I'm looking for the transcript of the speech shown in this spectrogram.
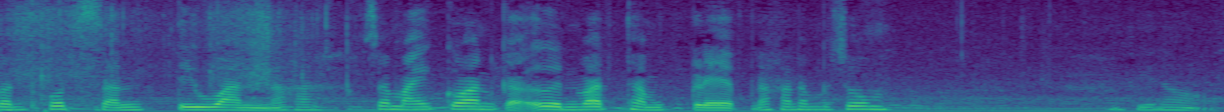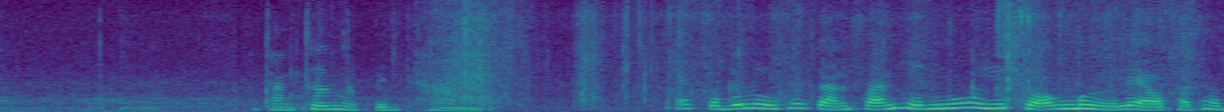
บรรพตสันติวันนะคะ สมัยก่อนก็เอิญวัดถ้ำแกลบนะคะท่านผู้ชมพี่น้องทางเทิงน่ะเป็นธรรมแอ้กับบลูคือการฝันเห็นงูอยู่สองมือแล้วค่ะท่าน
